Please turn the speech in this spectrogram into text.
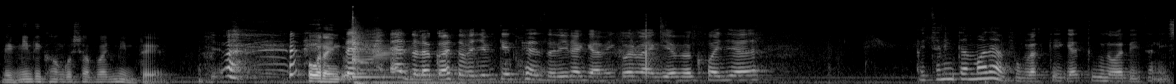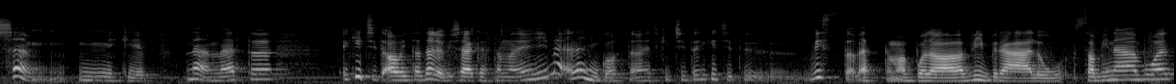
Még mindig hangosabb vagy, mint én? óra ezzel akartam egyébként kezdeni reggel, mikor megjövök, hogy, hogy szerintem ma nem foglak téged túlordítani. Semmiképp. Nem, mert egy kicsit, amit az előbb is elkezdtem mondani, hogy így lenyugodtam egy kicsit, egy kicsit visszavettem abból a vibráló Szabinából,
